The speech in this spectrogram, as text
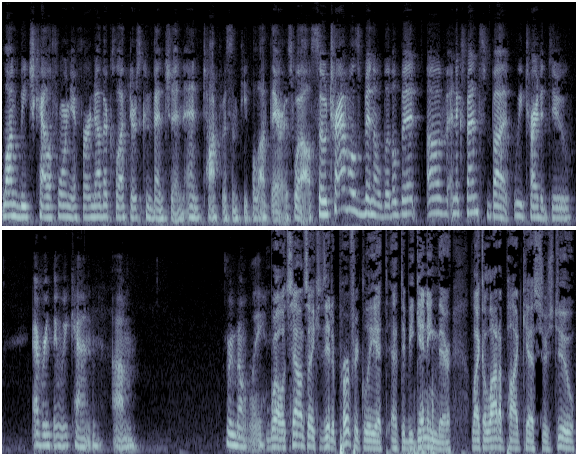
Long Beach, California for another collectors convention and talked with some people out there as well. So travel's been a little bit of an expense, but we try to do everything we can um, remotely. Well, it sounds like you did it perfectly at, at the beginning there, like a lot of podcasters do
